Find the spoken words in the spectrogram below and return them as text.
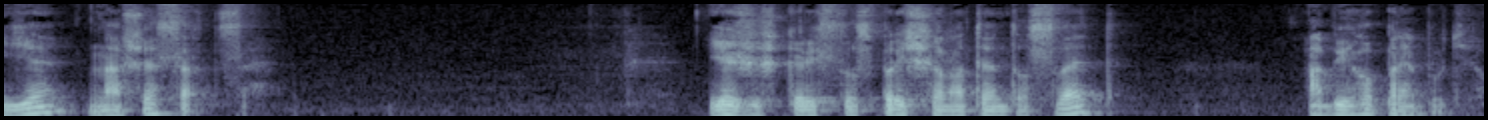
je naše srdce. Ježiš Kristus prišiel na tento svet, aby ho prebudil.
